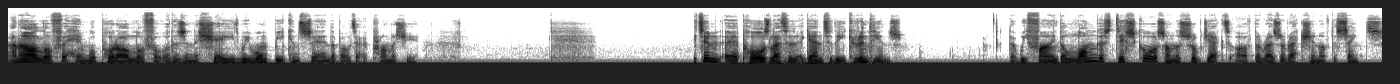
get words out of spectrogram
And our love for Him will put our love for others in the shade. We won't be concerned about it, I promise you. It's in uh, Paul's letter again to the Corinthians. that we find the longest discourse on the subject of the resurrection of the saints.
